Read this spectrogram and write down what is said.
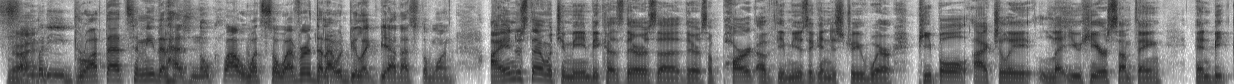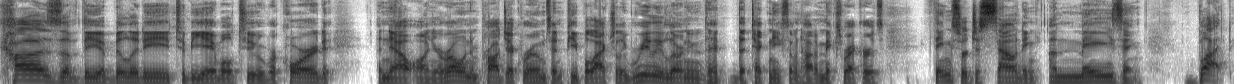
Somebody brought that to me that has no clout whatsoever. That I would be like, yeah, that's the one. I understand what you mean because there's a there's a part of the music industry where people actually let you hear something, and because of the ability to be able to record now on your own in project rooms, and people actually really learning the, the techniques of how to mix records, things are just sounding amazing. But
